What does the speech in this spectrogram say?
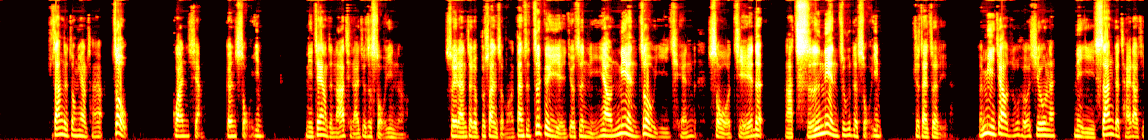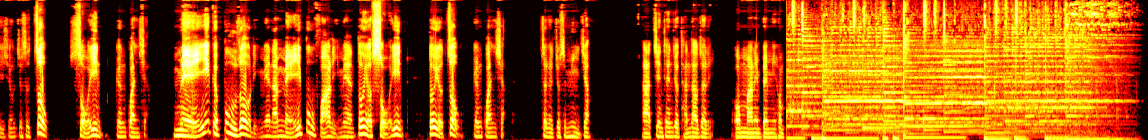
三个重要材料：咒、观想跟手印。你这样子拿起来就是手印了。虽然这个不算什么，但是这个也就是你要念咒以前所结的啊持念珠的手印，就在这里了。而密教如何修呢？你以三个材料去修，就是咒、手印跟观想。每一个步骤里面呢，每一步法里面都有手印，都有咒跟观想，这个就是密教啊。今天就谈到这里，Om Mani Padme Hum。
